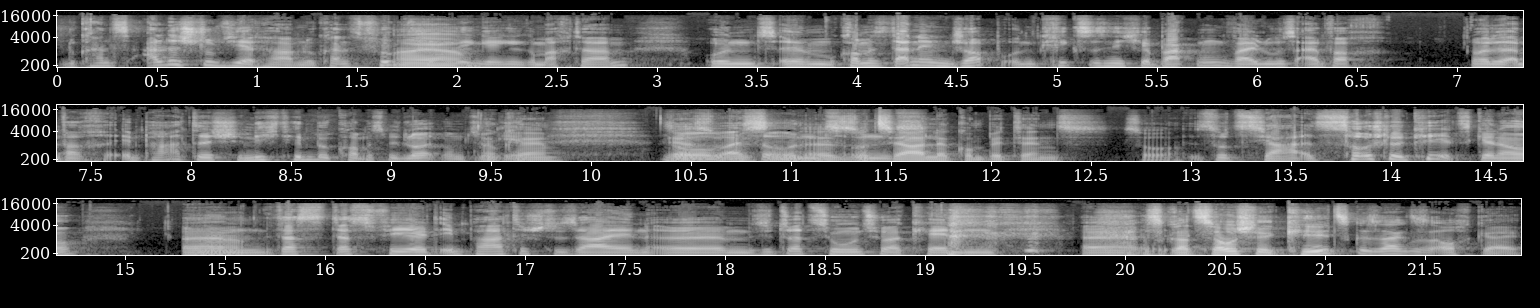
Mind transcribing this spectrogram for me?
du kannst alles studiert haben, du kannst fünf Ah, ja. Studiengänge gemacht haben und ähm, kommst dann in den Job und kriegst es nicht gebacken, weil du es einfach, weil du einfach empathisch nicht hinbekommst, mit Leuten umzugehen. Okay. So, ja, so weißt du, und- äh, und- soziale Kompetenz. So. sozial, Social Kills, genau. Ähm, das, das fehlt, empathisch zu sein, ähm, Situationen zu erkennen. äh, Hast du gerade Social Kills gesagt? Das ist auch geil.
